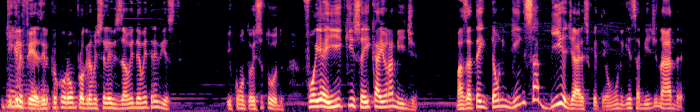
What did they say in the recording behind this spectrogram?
E o que, que ele fez? Ele procurou um programa de televisão e deu uma entrevista. E contou isso tudo. Foi aí que isso aí caiu na mídia. Mas até então ninguém sabia de Área 51, ninguém sabia de nada.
